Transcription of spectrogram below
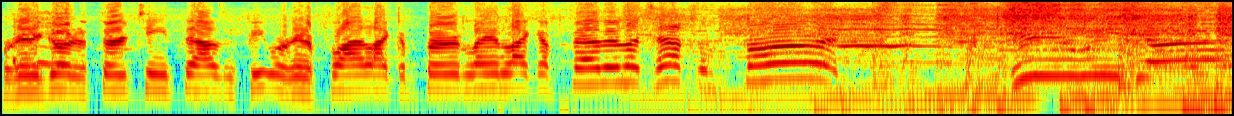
we're going to go to 13,000 feet. We're going to fly like a bird, land like a feather. Let's have some fun. Here we go.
